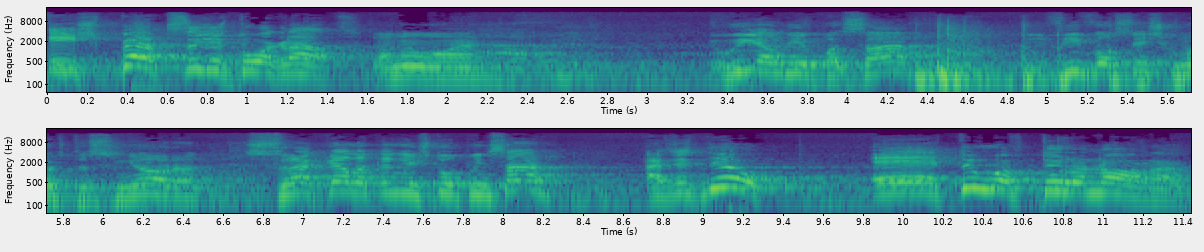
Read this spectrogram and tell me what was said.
e espero que seja do teu agrado. já não é. Eu ia ali a passar e vi vocês com esta senhora. Será que ela quem eu estou a pensar? A gente não, é a tua futura nora.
